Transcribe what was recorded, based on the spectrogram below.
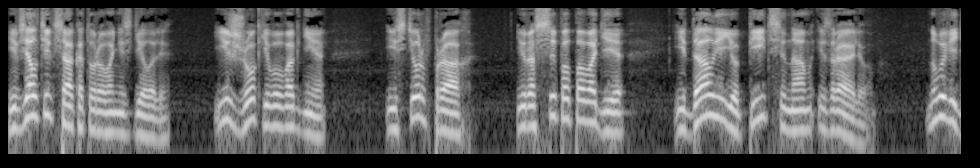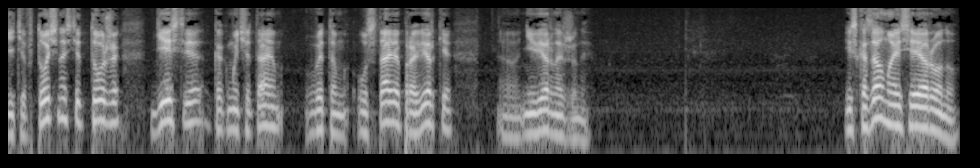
И взял тельца, которого они сделали, и сжег его в огне, и стер в прах, и рассыпал по воде, и дал ее пить сынам Израилевым. Ну, вы видите, в точности тоже действие, как мы читаем в этом уставе проверки неверной жены. И сказал Моисей Арону,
